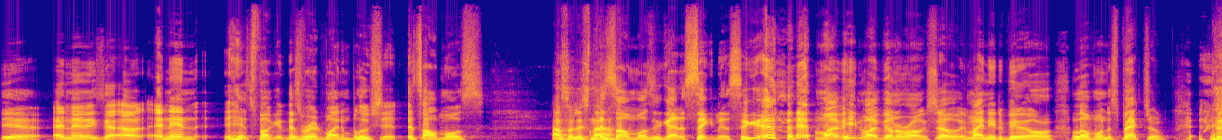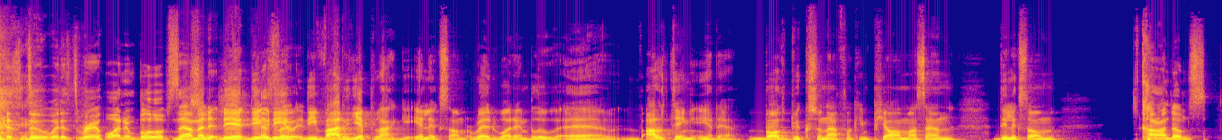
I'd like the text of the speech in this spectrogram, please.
yeah, and then he's got, uh, and then his fucking this red, white, and blue shit. It's almost. Alltså lyssna. It's almost, he got a sickness. He, might, he might be on the wrong show. He might need to be on Love on the Spectrum. this dude with his red, white and blue obsession. Nej, men det, det, det, det, det, varje plagg är liksom red, white and blue. Uh, allting är det. Badbyxorna, fucking pyjamasen. Det är liksom... Condoms.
